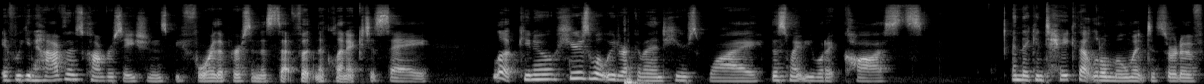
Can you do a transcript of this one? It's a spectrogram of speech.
if we can have those conversations before the person has set foot in the clinic to say, look, you know, here's what we'd recommend, here's why, this might be what it costs. And they can take that little moment to sort of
